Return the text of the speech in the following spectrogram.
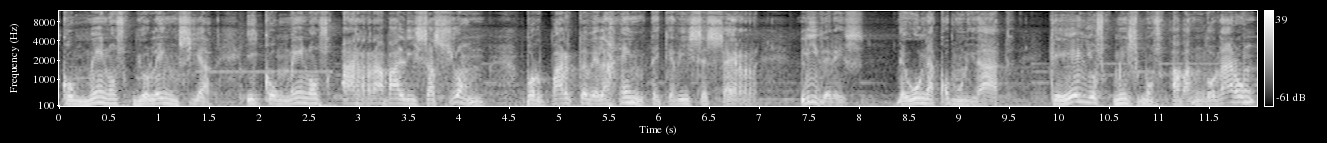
con menos violencia y con menos arrabalización por parte de la gente que dice ser líderes de una comunidad que ellos mismos abandonaron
